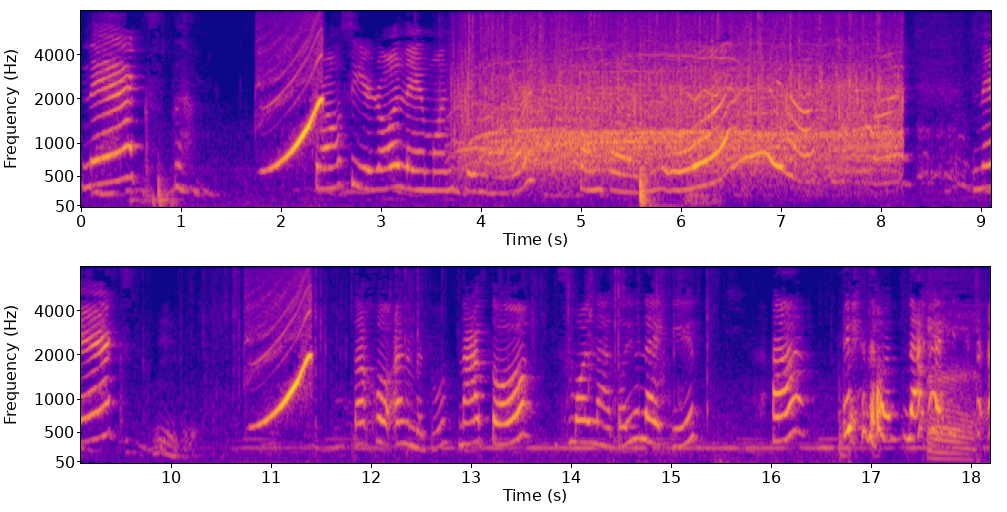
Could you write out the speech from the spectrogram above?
Next. Strong Zero Lemon Flavor. Santori. Oh. Next. Taco, ano ba to? Nato? Small nato. You like it? Ha? You don't like?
